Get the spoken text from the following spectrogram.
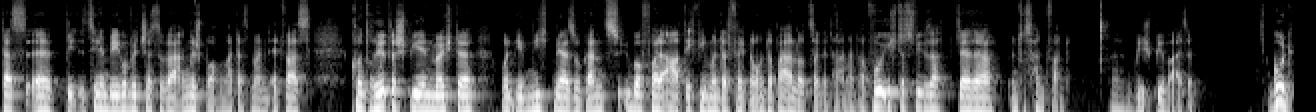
dass äh, Selim Begovic das sogar angesprochen hat, dass man etwas kontrollierter spielen möchte und eben nicht mehr so ganz übervollartig, wie man das vielleicht noch unter Bayer Lotzer getan hat. Obwohl ich das, wie gesagt, sehr, sehr interessant fand, äh, die Spielweise. Gut,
